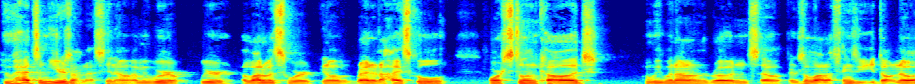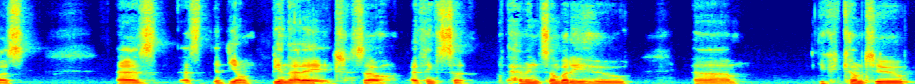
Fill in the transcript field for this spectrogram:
who had some years on us. You know, I mean, we are we are a lot of us were you know right out of high school or still in college when we went out on the road, and so there's a lot of things that you don't know as as as you know being that age. So I think so, having somebody who um, you could come to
